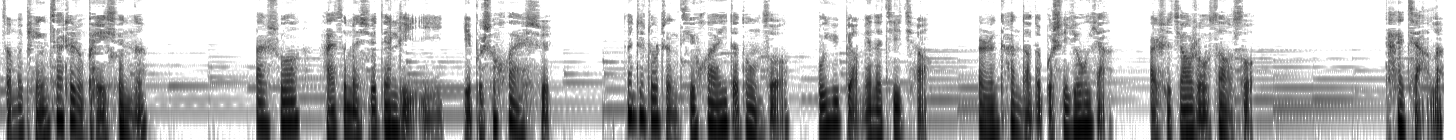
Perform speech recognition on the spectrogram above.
怎么评价这种培训呢？按说孩子们学点礼仪也不是坏事，但这种整齐划一的动作，浮于表面的技巧，让人看到的不是优雅。而是娇柔造作。太假了。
